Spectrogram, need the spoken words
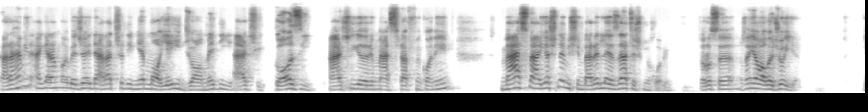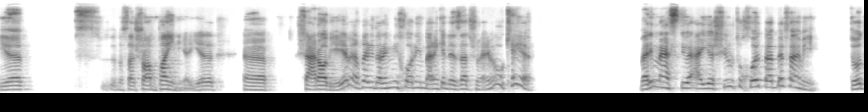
برای همین اگر ما به جای دعوت شدیم یه مایه جامدی هرچی گازی هر چیزی که داریم مصرف می‌کنیم مس عیاش نمیشیم برای لذتش می‌خوریم. درسته؟ مثلا یه آبجویه یه مثلا شامپاینیه یه شرابیه. یه مقداری داریم می‌خوریم برای اینکه لذتش رو اوکیه. ولی مستی و عیاشی رو تو خودت باید بفهمی. تو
